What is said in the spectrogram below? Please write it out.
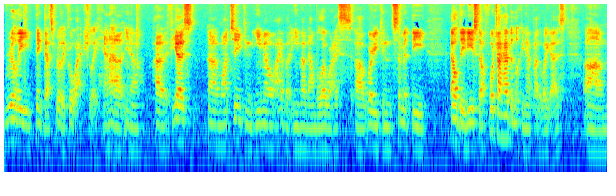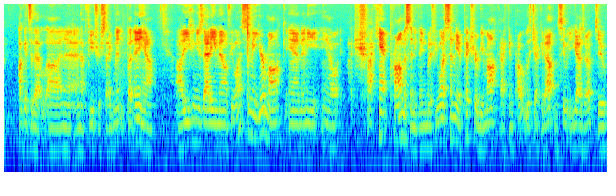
really think that's really cool actually. And uh, you know, uh, if you guys uh, want to, you can email. I have an email down below where I uh, where you can submit the LDD stuff, which I have been looking at, by the way, guys. Um, I'll get to that uh, in, a, in, a, future segment. But anyhow, uh, you can use that email if you want to send me your MOC and any, you know, I, I, can't promise anything, but if you want to send me a picture of your MOC, I can probably check it out and see what you guys are up to,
